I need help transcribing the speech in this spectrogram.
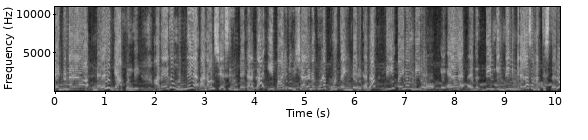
రెండున్నర నెలలు గ్యాప్ ఉంది. అదేదో ముందే అనౌన్స్ చేసి ఉంటే కనుక ఈ పాటికి విచారణ కూడా పూర్తయి ఉండేది కదా. దీనిపైన మీరు ఎలా దీనికి దీన్ని మీరు ఎలా సమర్థిస్తారు?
